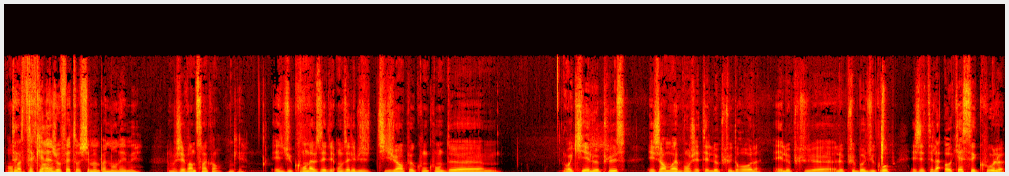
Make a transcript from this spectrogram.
On T'as quel âge au fait Je sais même pas demandé, mais. J'ai 25 ans. Ok. Et du coup, on, a faisait, on faisait les petits jeux un peu con de euh, ouais, qui est le plus. Et genre, moi, bon, j'étais le plus drôle et le plus, euh, le plus beau du groupe. Et j'étais là, ok, c'est cool.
